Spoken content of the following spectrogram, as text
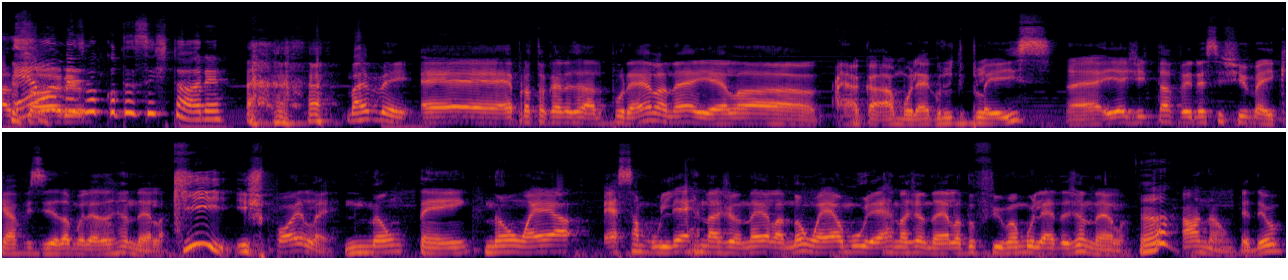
aleatório. mesma conta essa história. Mas bem, é, é protagonizado por ela, né? E ela é a, a mulher Good Place, né? E a gente tá vendo esse filme aí, que é a vizinha da mulher da janela. Que, spoiler, não tem, não é a- essa mulher na janela, não é a mulher na janela do filme A Mulher da Janela. Hã? Ah, não. Entendeu?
